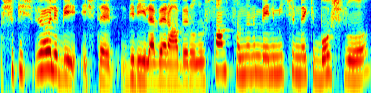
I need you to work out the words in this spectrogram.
şu kişi böyle bir işte biriyle beraber olursam sanırım benim içimdeki boşluğu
